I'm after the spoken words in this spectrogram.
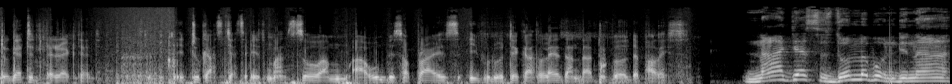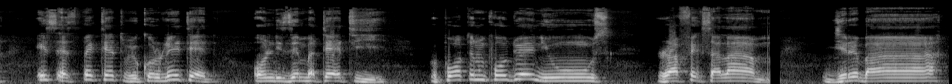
to get it erected. it took us just eight months. So um, I won't be surprised if it will take us less than that to build the palace. Now Justice Don is expected to be coronated on December 30. Reporting for Joy News, Rafiq Salam, Jirapa.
